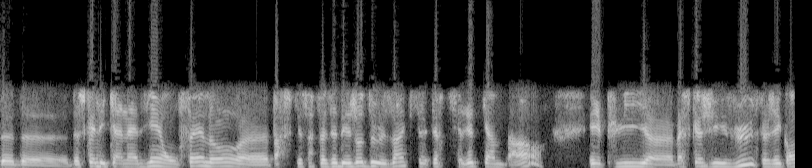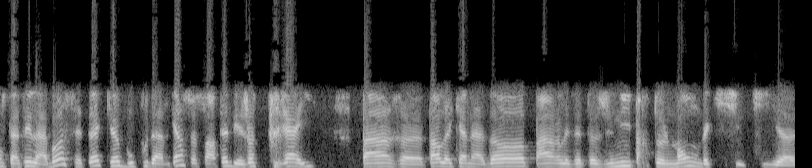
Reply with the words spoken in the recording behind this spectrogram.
de, de, de ce que les Canadiens ont fait là, euh, parce que ça faisait déjà deux ans qu'ils s'étaient retirés de Kandahar. Et puis, euh, ben, ce que j'ai vu, ce que j'ai constaté là-bas, c'était que beaucoup d'Afghans se sentaient déjà trahis par euh, par le Canada, par les États-Unis, par tout le monde qui qui, euh,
